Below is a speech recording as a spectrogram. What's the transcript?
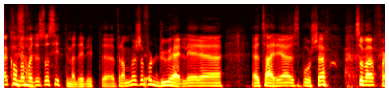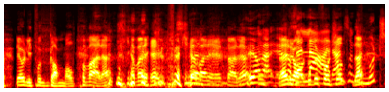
jeg kommer faktisk til å sitte med de litt uh, framover. Så får du heller eh, Terje Sporsem, som er 40 og litt for gammel til å være her. Skal jeg være helt, skal jeg være helt ærlig? Ja, nei, Det er Det er rart at du læreren fortsatt som det går bort.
